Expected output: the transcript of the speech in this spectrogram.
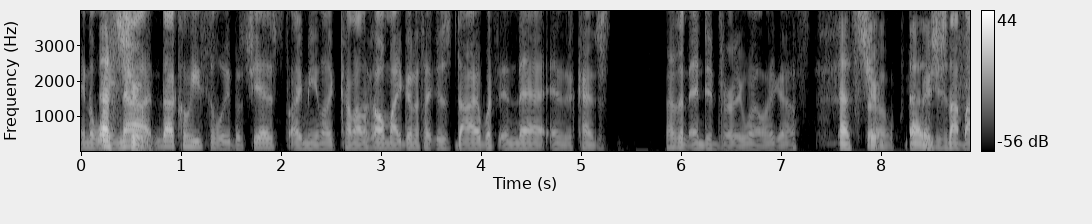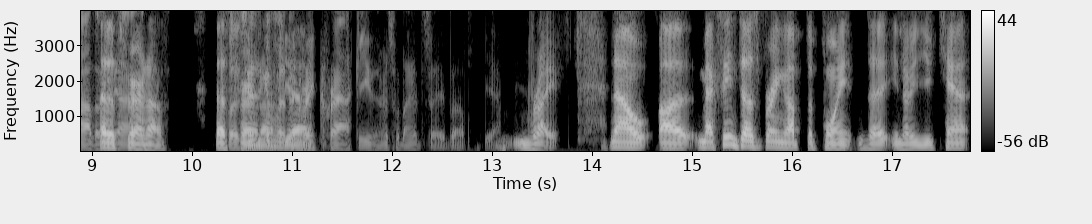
in a way, That's true. not not cohesively, but she has. I mean, like come out like, oh my goodness, I just died. What's in that? And it kind of just hasn't ended very well, I guess. That's true. So That maybe is she's not bothering. that is fair enough. That's So fair enough. given it a Yeah. great crack either, is what I'd say. But yeah, Right. Now, uh, Maxine does bring up the point that you know you can't,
